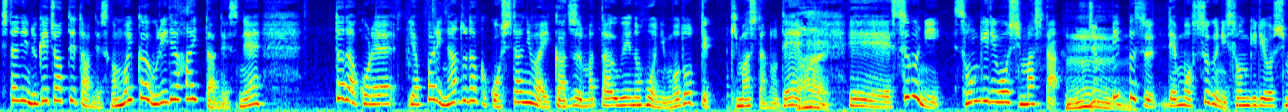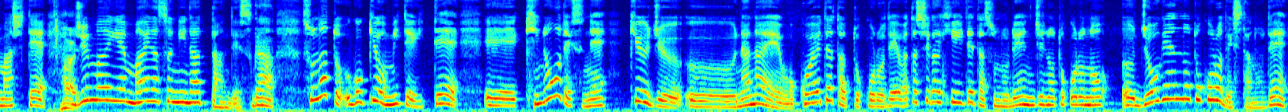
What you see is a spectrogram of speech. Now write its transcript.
下に抜けちゃってたんですが、もう一回売りで入ったんですね。ただこれ、やっぱりなんとなくこう下には行かず、また上の方に戻ってきましたので、はい、えー、すぐに損切りをしました。10ピップスでもすぐに損切りをしまして、はい、10万円マイナスになったんですが、その後動きを見ていて、えー、昨日ですね、97円を超えてたところで、私が引いてたそのレンジのところの上限のところでしたので、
